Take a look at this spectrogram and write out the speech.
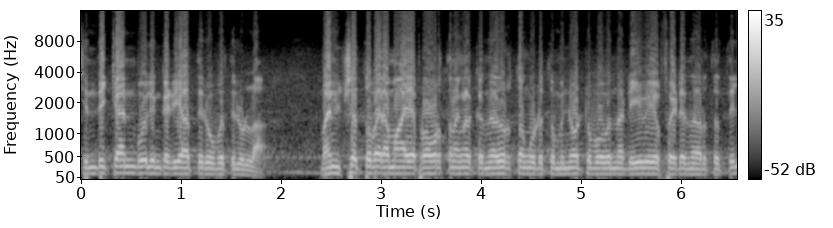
ചിന്തിക്കാൻ പോലും കഴിയാത്ത രൂപത്തിലുള്ള മനുഷ്യത്വപരമായ പ്രവർത്തനങ്ങൾക്ക് നേതൃത്വം കൊടുത്ത് മുന്നോട്ട് പോകുന്ന ഡി വൈ എഫ് ഐയുടെ നേതൃത്വത്തിൽ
